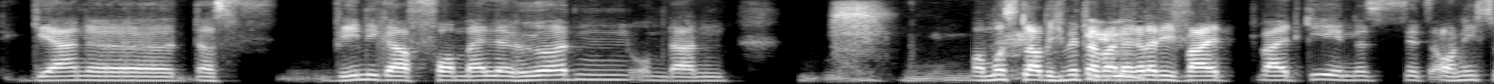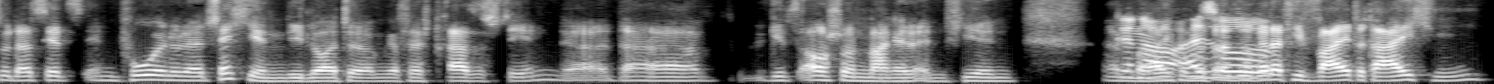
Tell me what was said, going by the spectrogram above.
gerne das weniger formelle Hürden, um dann, man muss, glaube ich, mittlerweile relativ weit, weit gehen. Es ist jetzt auch nicht so, dass jetzt in Polen oder Tschechien die Leute irgendwie auf der Straße stehen. Da, da gibt es auch schon Mangel in vielen äh, genau, Bereichen. Also, also relativ weit reichen.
